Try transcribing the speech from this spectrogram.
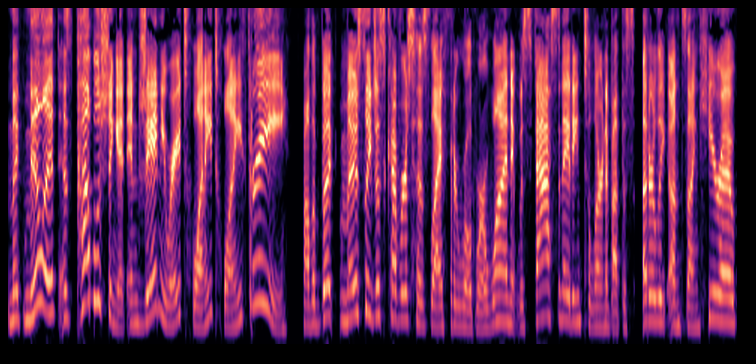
Macmillan is publishing it in January 2023. While the book mostly just covers his life through World War I, it was fascinating to learn about this utterly unsung hero.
